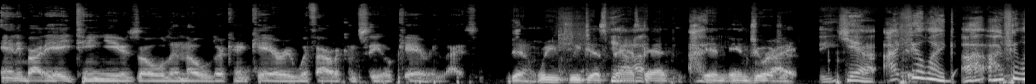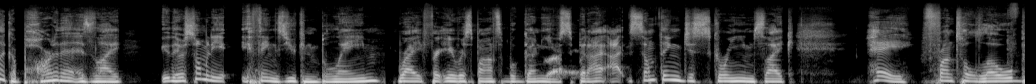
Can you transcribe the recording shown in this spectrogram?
anybody 18 years old and older can carry without a concealed carry license. Yeah, we, we just passed yeah, I, that in, in Georgia. Right. Yeah, I feel like I, I feel like a part of that is like there's so many things you can blame right for irresponsible gun use, right. but I, I something just screams like hey, frontal lobe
